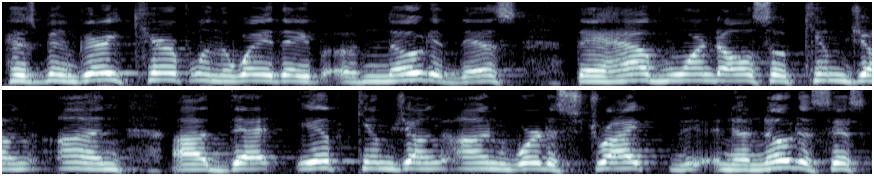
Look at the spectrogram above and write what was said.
has been very careful in the way they've noted this. They have warned also Kim Jong un uh, if Kim Jong un were to strike, now notice this,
